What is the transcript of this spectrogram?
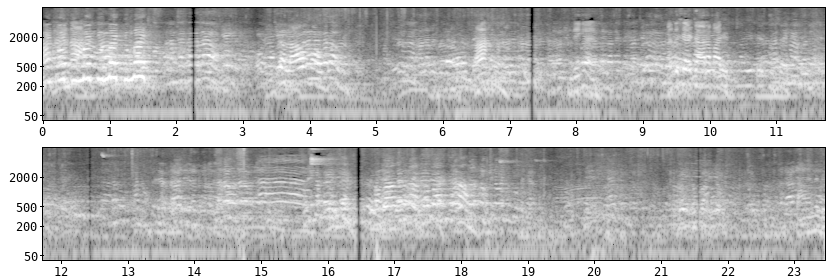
Mike, Mike, yung Mike, yung Mike, yung Mike. Ha? Hindi nga eh. Ando si Arch harapan. Tangan na di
